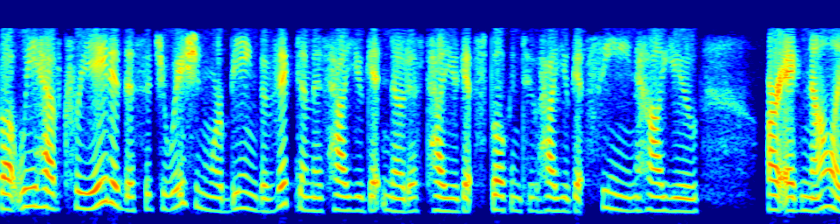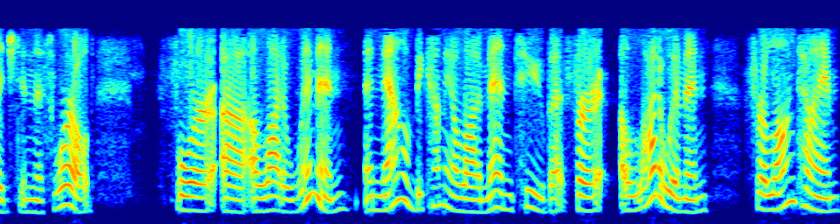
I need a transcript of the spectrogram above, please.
But we have created this situation where being the victim is how you get noticed, how you get spoken to, how you get seen, how you are acknowledged in this world. For uh, a lot of women, and now becoming a lot of men too, but for a lot of women, for a long time,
